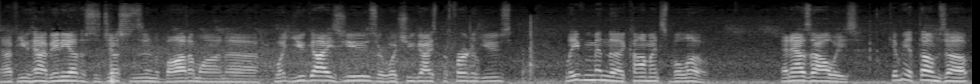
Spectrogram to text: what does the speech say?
Now, if you have any other suggestions in the bottom on uh, what you guys use or what you guys prefer to use, leave them in the comments below. And as always, give me a thumbs up,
